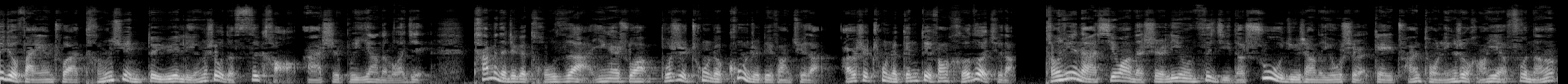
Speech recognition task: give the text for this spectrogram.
这就反映出啊，腾讯对于零售的思考啊是不一样的逻辑。他们的这个投资啊，应该说不是冲着控制对方去的，而是冲着跟对方合作去的。腾讯呢，希望的是利用自己的数据上的优势，给传统零售行业赋能，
